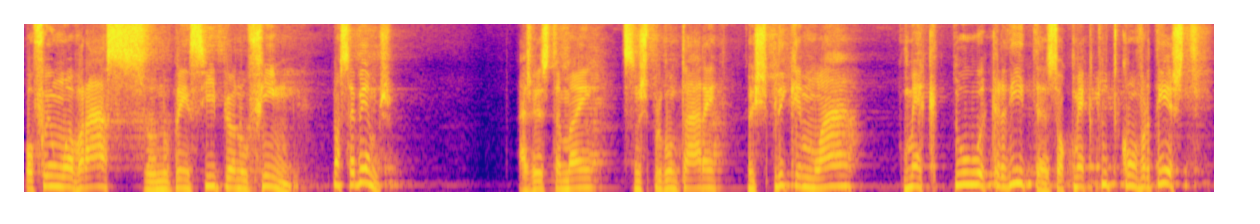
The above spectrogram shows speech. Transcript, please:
ou foi um abraço no princípio ou no fim. Não sabemos. Às vezes também, se nos perguntarem, então explica-me lá como é que tu acreditas ou como é que tu te converteste.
